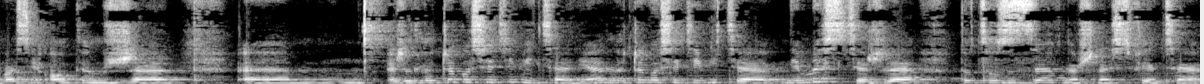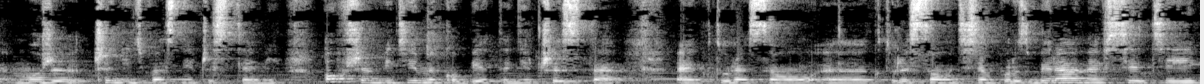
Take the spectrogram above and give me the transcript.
właśnie o tym, że, że dlaczego się dziwicie, nie? Dlaczego się dziwicie? Nie myślcie, że to, co z zewnątrz na świecie może czynić was nieczystymi. Owszem, widzimy kobiety nieczyste, e, które są, e, które są gdzieś tam porozbierane w sieci,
